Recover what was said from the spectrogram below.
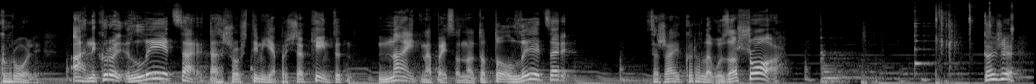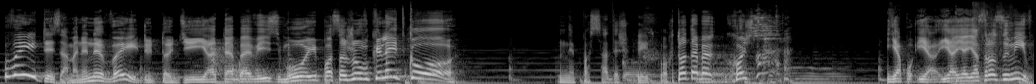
Король. А, не король, лицар. Та що ж ти мені я прочитав Кейн, тут Найт написано. Тобто лицар сажає королеву. За що? Каже, вийди за мене, не вийди, тоді я тебе візьму і посажу в клітку. Не посадиш в клітку. Хто тебе хоче. Я, я, я, я, я зрозумів.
